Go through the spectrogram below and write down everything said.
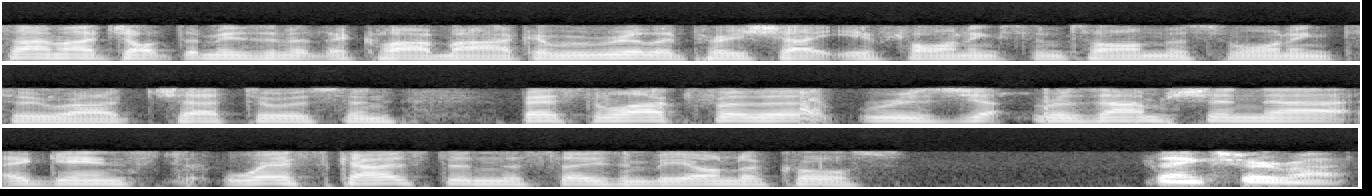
so much optimism at the club, Mark, and we really appreciate you finding some time this morning to uh, chat to us. And best of luck for the res- resumption uh, against West Coast and the season beyond, of course. Thanks very much.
